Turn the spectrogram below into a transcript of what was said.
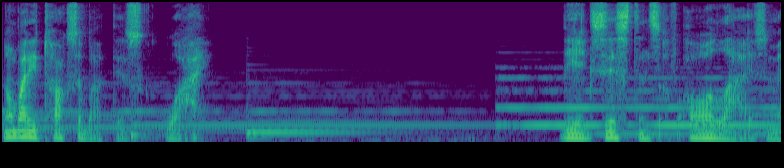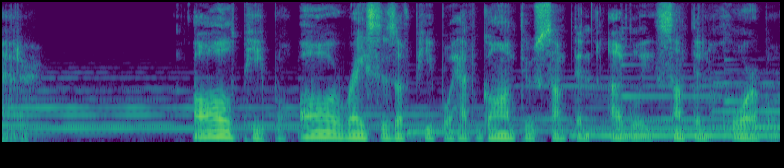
Nobody talks about this. Why? The existence of all lives matter all people, all races of people have gone through something ugly, something horrible,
